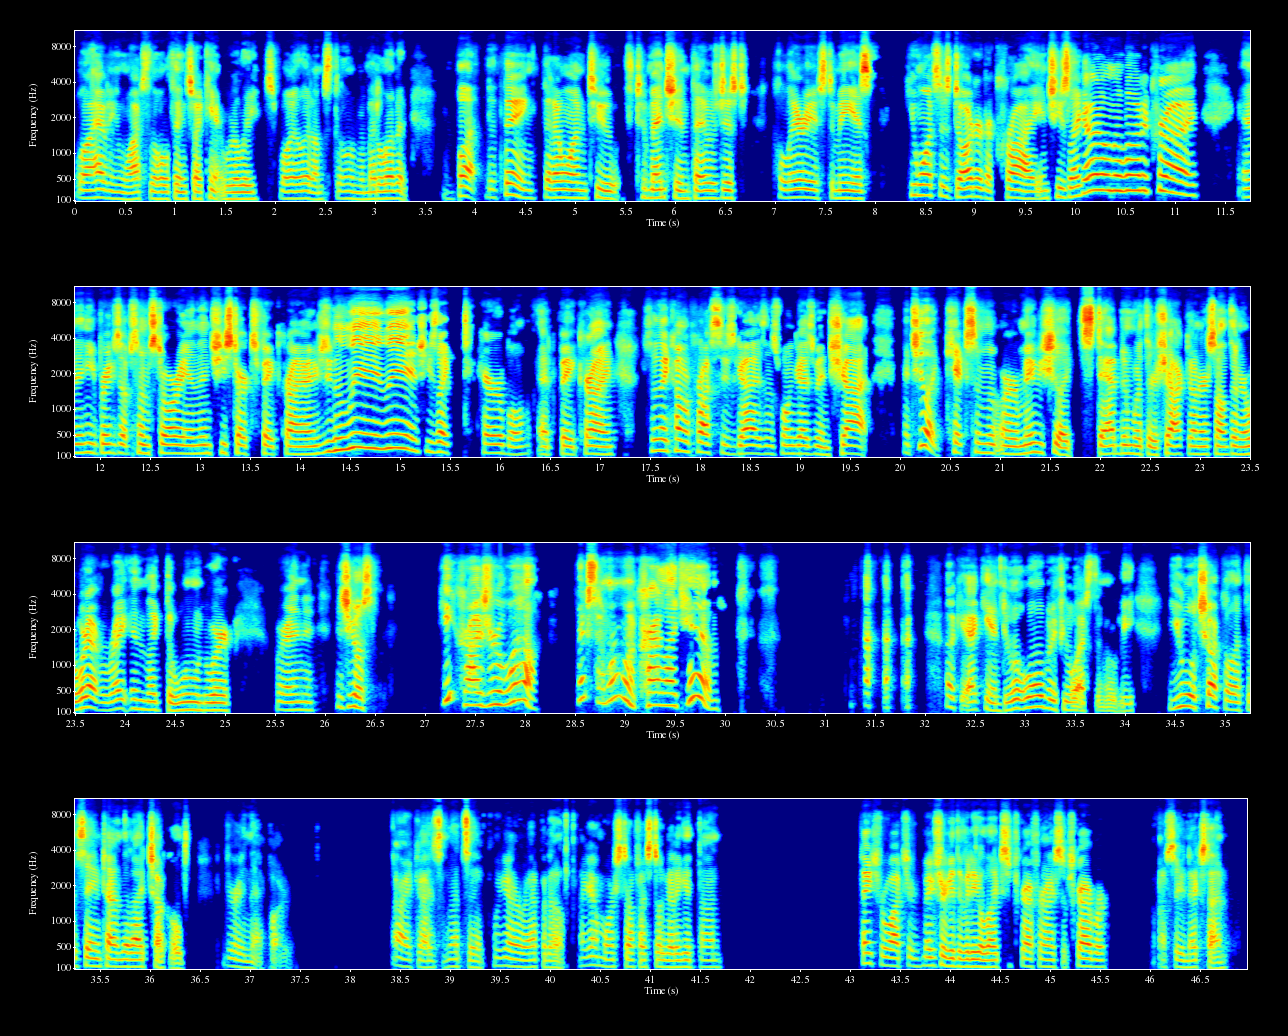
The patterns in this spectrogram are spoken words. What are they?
Well, I haven't even watched the whole thing, so I can't really spoil it. I'm still in the middle of it. But the thing that I wanted to to mention that was just hilarious to me is he wants his daughter to cry, and she's like, "I don't know how to cry." And then he brings up some story, and then she starts fake crying. She's going, wee, wee, and she's like terrible at fake crying. So they come across these guys, and this one guy's been shot, and she like kicks him, or maybe she like stabbed him with her shotgun or something, or whatever, right in like the wound where, and, and she goes, "He cries real well." Next time I'm gonna cry like him. okay, I can't do it well, but if you watch the movie, you will chuckle at the same time that I chuckled during that part. Alright, guys, and that's it. We gotta wrap it up. I got more stuff I still gotta get done. Thanks for watching. Make sure to give the video like, subscribe for a nice subscriber. I'll see you next time.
